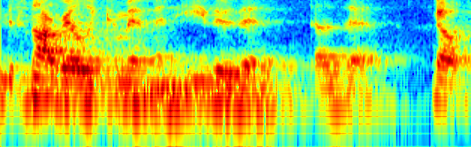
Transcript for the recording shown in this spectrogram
And it's not really commitment either that does it. No,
